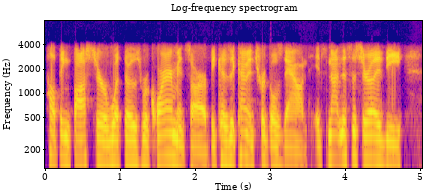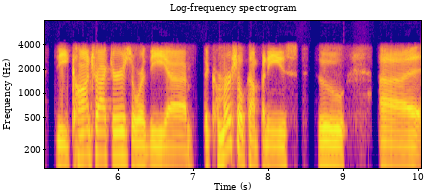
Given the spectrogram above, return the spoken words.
helping foster what those requirements are because it kind of trickles down. It's not necessarily the the contractors or the uh, the commercial companies who uh,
